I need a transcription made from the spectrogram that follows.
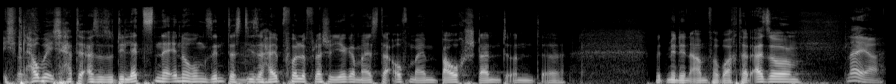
ich glaube, ich hatte, also so die letzten Erinnerungen sind, dass mhm. diese halbvolle Flasche Jägermeister auf meinem Bauch stand und äh, mit mir den Abend verbracht hat. Also, naja.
